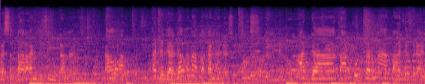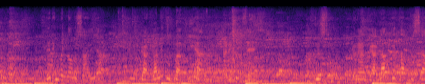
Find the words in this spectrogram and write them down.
kesetaraan keseimbangan. Kalau ada gagal kenapa? Kan ada sukses. Ada takut karena apa? Ada berani. Jadi menurut saya gagal itu bagian dari sukses justru dengan gagal kita bisa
